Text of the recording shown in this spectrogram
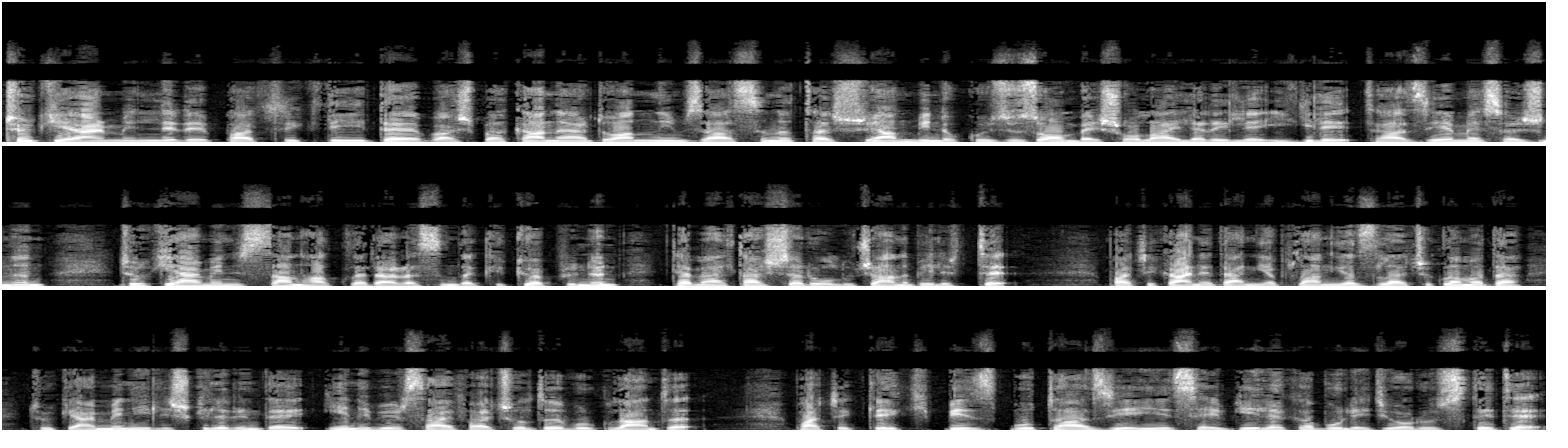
Türkiye Ermenileri Patrikliği de Başbakan Erdoğan'ın imzasını taşıyan 1915 olayları ile ilgili taziye mesajının Türkiye Ermenistan halkları arasındaki köprünün temel taşları olacağını belirtti. Patrikhane'den yapılan yazılı açıklamada Türk-Ermeni ilişkilerinde yeni bir sayfa açıldığı vurgulandı. Patriklik biz bu taziyeyi sevgiyle kabul ediyoruz dedi.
